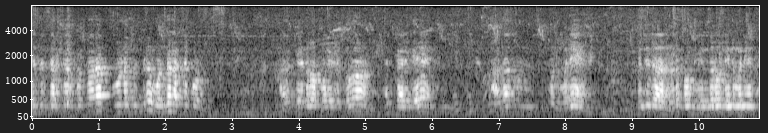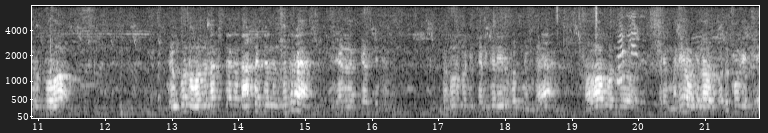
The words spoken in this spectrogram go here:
ಕೇಂದ್ರ ಸರ್ಕಾರ ಪೂರ್ಣ ಬಿದ್ದರೆ ಒಂದು ಲಕ್ಷ ಕೊಡು ಅದಕ್ಕೆ ಯಡಿಯೂರಪ್ಪ ಅಧಿಕಾರಿಗೆ ಆದರೂ ಒಂದು ಮನೆ ಬಿದ್ದಿದ. ನಡ್ಕೊಂಡು ನಿಂದರು, ನಿನ್ನ ಮನೆ ಅಂತ ತಿಳ್ಕೊ. ತಿಳ್ಕೊಂಡು ಒಂದು ಲಕ್ಷದಾಗ ದಾಖಲೆ ಅಂತಂದ್ರೆ ನೀನು ಹೇಳ್ದಂಗೆ ಕೇಳ್ತೀನಿ. ಬಡವ್ರ ಬಗ್ಗೆ ಕನಿಕರಿ ಇರ್ಬೇಕು ನಿಮ್ಗೆ. ಪ್ರವಾಹ ಬಂದು ಬರೀ ಮನೆ ಹೋಗಿಲ್ಲ, ಅವ್ರು ಬದುಕು ಹೋಗೈತಿ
